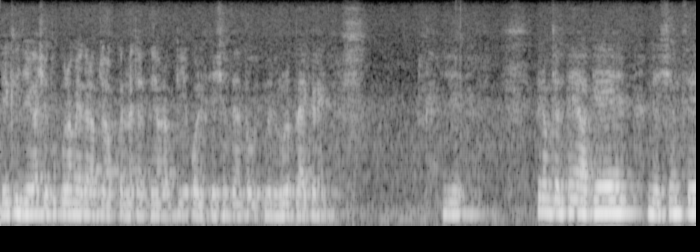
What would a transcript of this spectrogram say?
देख लीजिएगा शेखुपुरा में अगर आप जॉब करना चाहते हैं और आपकी ये क्वालिफिकेशन हैं तो इसमें ज़रूर अप्लाई करें। ये, फिर हम चलते हैं आगे नेशन से।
